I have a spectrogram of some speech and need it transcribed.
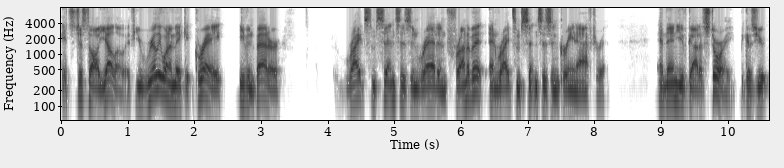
It's just all yellow. If you really want to make it great, even better, write some sentences in red in front of it and write some sentences in green after it. And then you've got a story because you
